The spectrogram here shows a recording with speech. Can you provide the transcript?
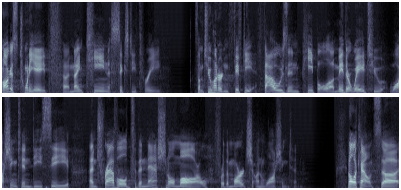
On August 28th, uh, 1963, some 250,000 people uh, made their way to Washington, D.C., and traveled to the National Mall for the March on Washington. And all accounts uh,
